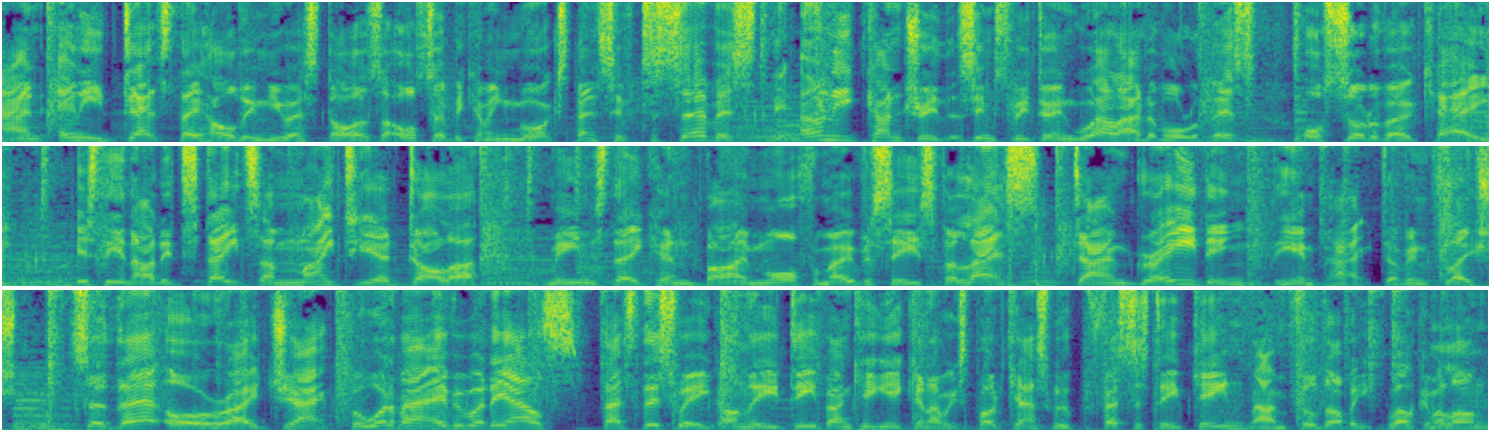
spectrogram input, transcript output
and any debts they hold in US dollars are also becoming more expensive to service. The only country that seems to be doing well out of all of this, or sort of okay, is the United States. A mightier dollar means they can buy more from overseas for less. Downgrade degrading the impact of inflation. So they're all right, Jack, but what about everybody else? That's this week on the Debunking Economics podcast with Professor Steve Keen. I'm Phil Dobbie. Welcome along.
